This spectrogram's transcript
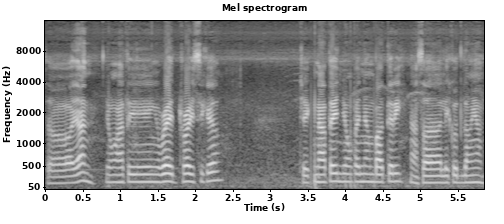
So ayan, yung ating red tricycle. Check natin yung kanyang battery. Nasa likod lang yon.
